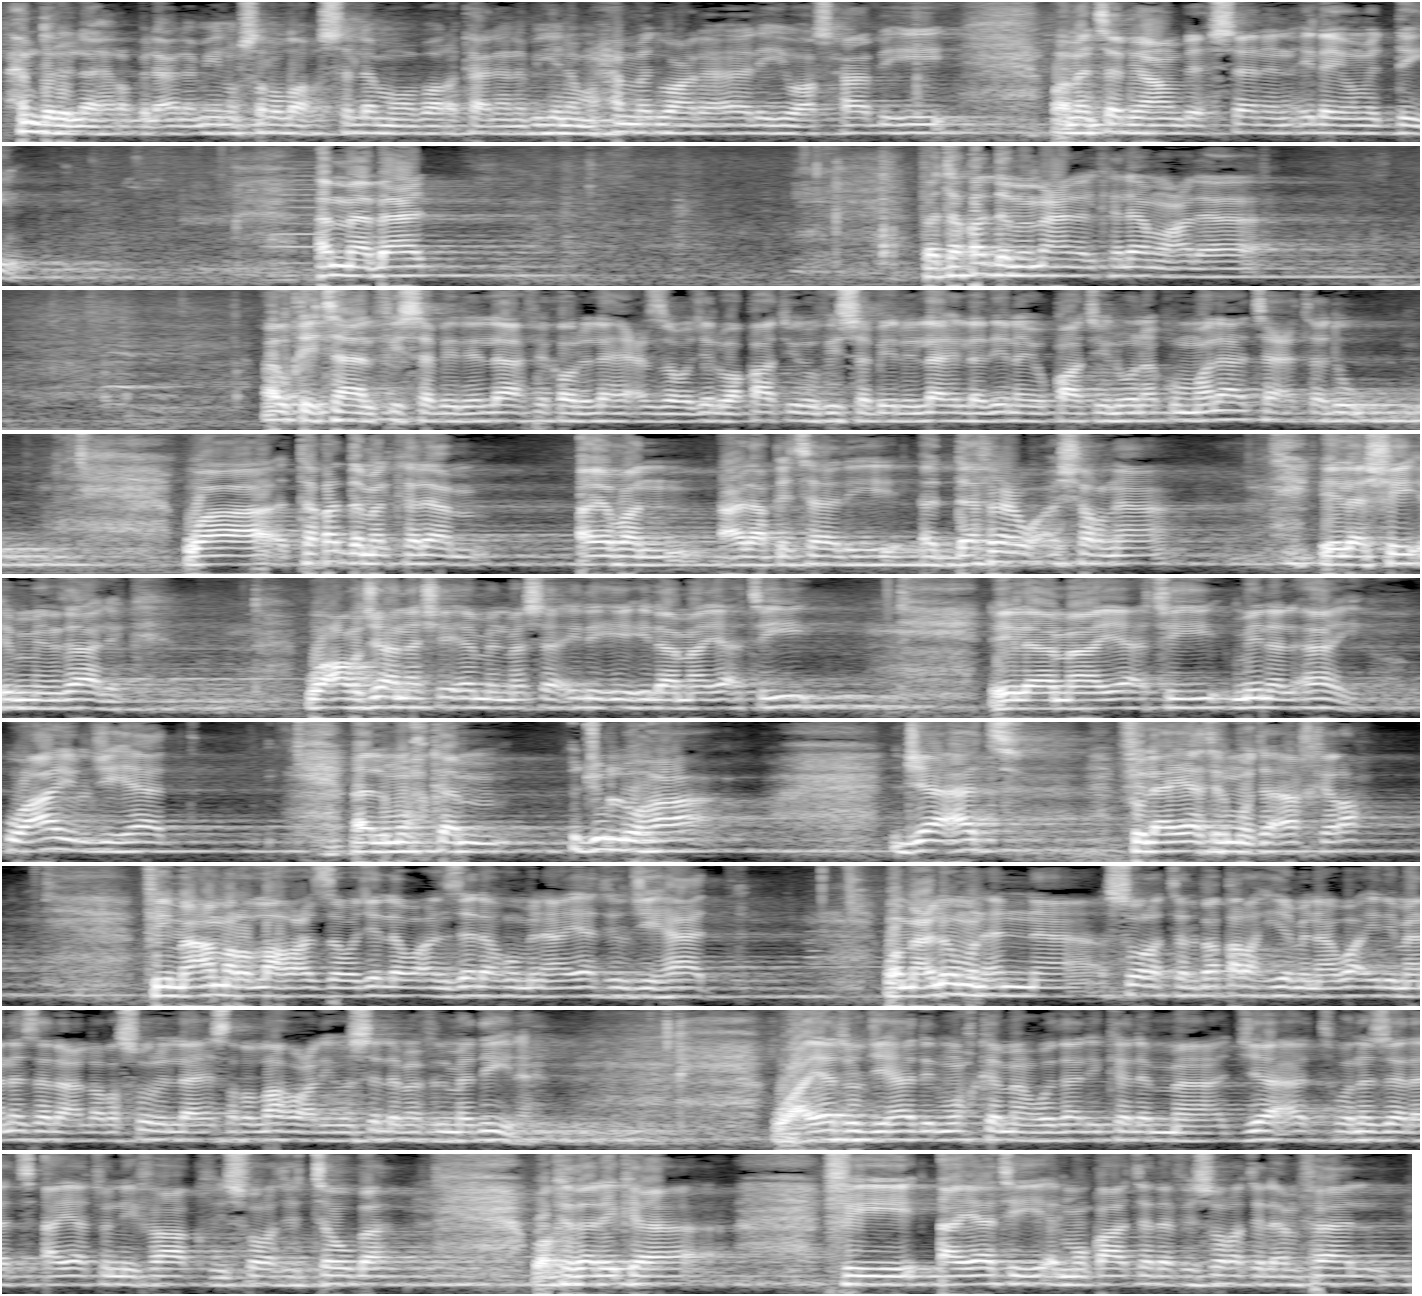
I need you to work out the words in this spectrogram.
الحمد لله رب العالمين وصلى الله وسلم وبارك على نبينا محمد وعلى آله وأصحابه ومن تبعهم بإحسان إلى يوم الدين. أما بعد فتقدم معنا الكلام على القتال في سبيل الله في قول الله عز وجل وقاتلوا في سبيل الله الذين يقاتلونكم ولا تعتدوا. وتقدم الكلام أيضا على قتال الدفع وأشرنا إلى شيء من ذلك وأرجعنا شيئا من مسائله إلى ما يأتي إلى ما يأتي من الآية. واي الجهاد المحكم جلها جاءت في الآيات المتأخرة فيما أمر الله عز وجل وأنزله من آيات الجهاد. ومعلوم أن سورة البقرة هي من أوائل ما نزل على رسول الله صلى الله عليه وسلم في المدينة. وآيات الجهاد المحكمة وذلك لما جاءت ونزلت آيات النفاق في سورة التوبة وكذلك في آيات المقاتلة في سورة الأنفال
